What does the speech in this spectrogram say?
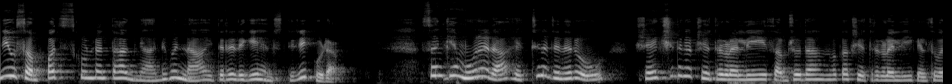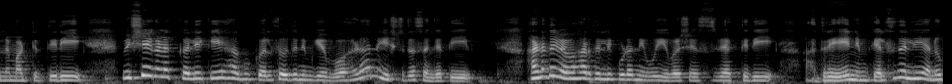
ನೀವು ಸಂಪಾದಿಸಿಕೊಂಡಂತಹ ಜ್ಞಾನವನ್ನು ಇತರರಿಗೆ ಹಂಚ್ತೀರಿ ಕೂಡ. ಸಂಖ್ಯೆ ಮೂರರ ಹೆಚ್ಚಿನ ಜನರು ಶೈಕ್ಷಣಿಕ ಕ್ಷೇತ್ರಗಳಲ್ಲಿ, ಸಂಶೋಧನಾತ್ಮಕ ಕ್ಷೇತ್ರಗಳಲ್ಲಿ ಕೆಲಸವನ್ನು ಮಾಡ್ತಿರ್ತೀರಿ. ವಿಷಯಗಳ ಕಲಿಕೆ ಹಾಗೂ ಕಲಿಸೋದು ನಿಮಗೆ ಬಹಳನೇ ಇಷ್ಟದ ಸಂಗತಿ. ಹಣದ ವ್ಯವಹಾರದಲ್ಲಿ ಕೂಡ ನೀವು ಈ ವರ್ಷ ಯಶಸ್ವಿಯಾಗ್ತೀರಿ. ಆದರೆ ನಿಮ್ಮ ಕೆಲಸದಲ್ಲಿ ಅನು,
